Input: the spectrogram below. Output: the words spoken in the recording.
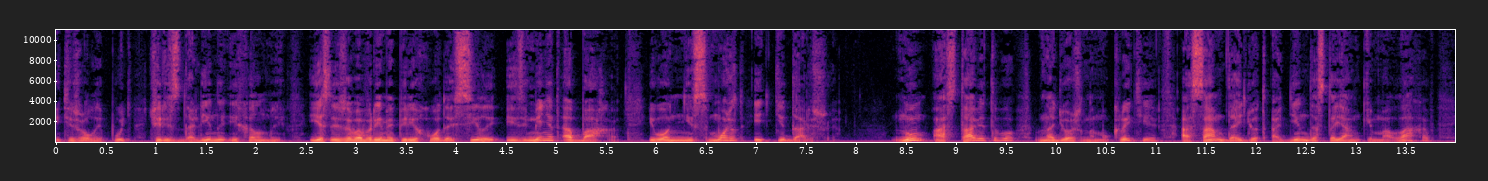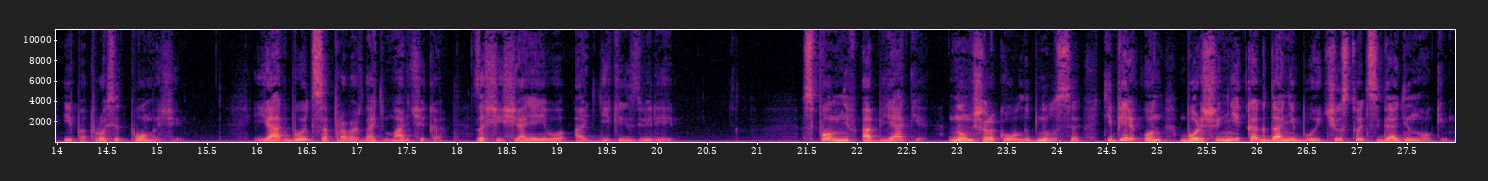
и тяжелый путь через долины и холмы. Если же во время перехода силы изменят Абаха, и он не сможет идти дальше, Нум оставит его в надежном укрытии, а сам дойдет один до стоянки Малахов и попросит помощи. Як будет сопровождать мальчика, защищая его от диких зверей. Вспомнив об Яке, Нум широко улыбнулся. Теперь он больше никогда не будет чувствовать себя одиноким.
